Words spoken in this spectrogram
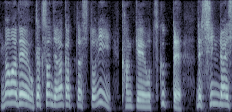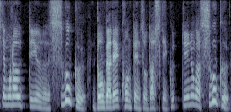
今までお客さんじゃなかった人に関係を作ってで信頼してもらうっていうのですごく動画でコンテンツを出していくっていうのがすごく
